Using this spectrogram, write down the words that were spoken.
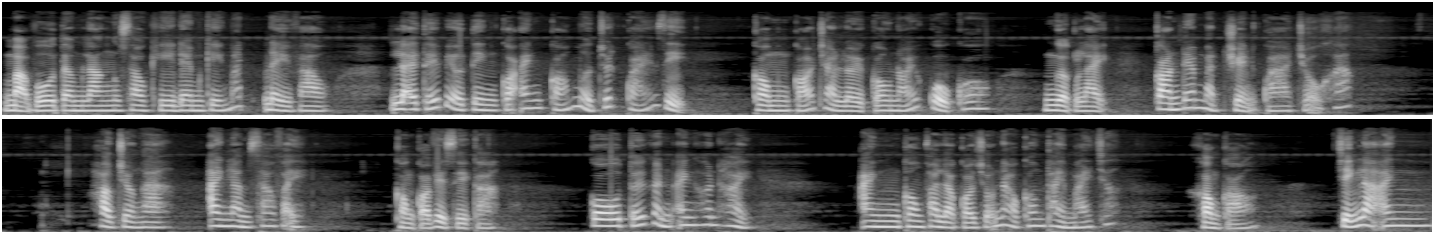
Mà vô tâm lăng sau khi đem kính mắt đẩy vào, lại thấy biểu tình của anh có một chút quái dị. Không có trả lời câu nói của cô, ngược lại còn đem mặt chuyển qua chỗ khác. Học trường à, anh làm sao vậy? Không có việc gì cả. Cô tới gần anh hơn hỏi. Anh không phải là có chỗ nào không thoải mái chứ? Không có. Chính là anh...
